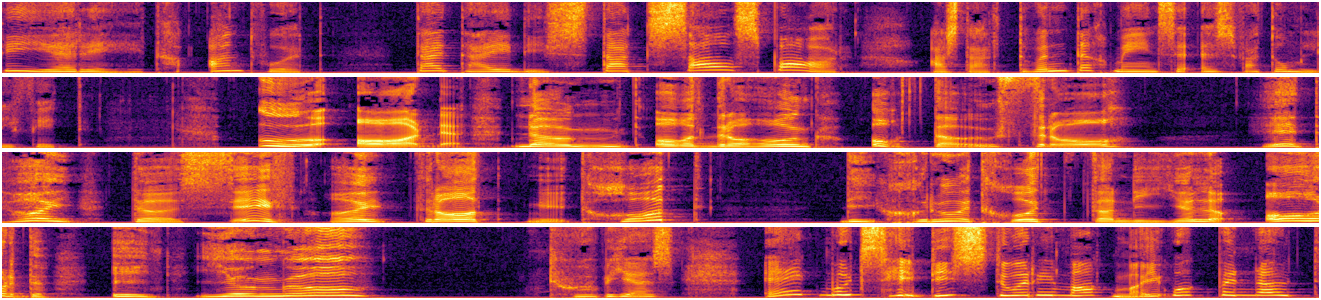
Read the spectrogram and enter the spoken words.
Die Here het geantwoord dat hy die stad sal spaar as daar 20 mense is wat hom liefhet. O aarde, nou Abraham othou thro. Het hy sê hy trot met God, die groot God van die hele aarde en jonge Tobias, ek moet sê die storie maak my ook benoud.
